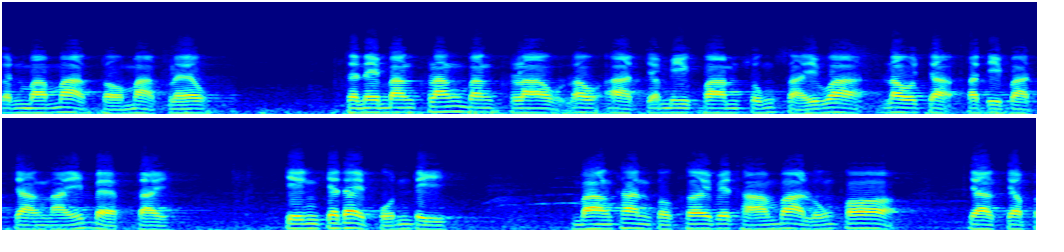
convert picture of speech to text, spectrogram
กันมามากต่อมากแล้ว แต่ในบางครั้งบางคราวเราอาจจะมีความสงสัยว่าเราจะปฏิบัติอย่างไหนแบบใด จึงจะได้ผลดี บางท่านก็เคยไปถามว่าหลวงพ่อ อยากจะป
